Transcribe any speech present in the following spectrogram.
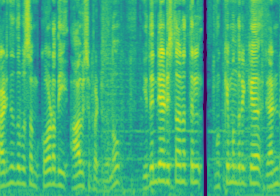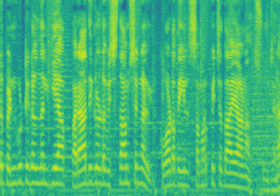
കഴിഞ്ഞ ദിവസം കോടതി ആവശ്യപ്പെട്ടിരുന്നു. ഇതിന്റെ അടിസ്ഥാനത്തിൽ മുഖ്യമന്ത്രിക്ക് രണ്ട് പെൺകുട്ടികൾ നൽകിയ പരാതികളുടെ വിശദാംശങ്ങൾ കോടതിയിൽ സമർപ്പിച്ചതായാണ് സൂചന.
